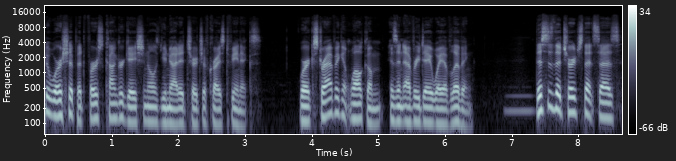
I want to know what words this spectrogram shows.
to worship at First Congregational United Church of Christ Phoenix, where extravagant welcome is an everyday way of living. This is the church that says,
